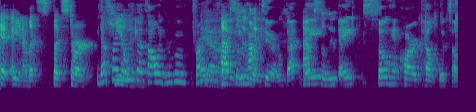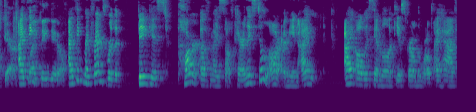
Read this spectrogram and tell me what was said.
It, uh, you know, let's let's start That's why you need that solid group of friends. Yeah. Like, Absolutely. you have to. That they, Absolutely. they so hard help with self care. I think- like they do. I think my friends were the biggest part of my self care, and they still are. I mean, I I always say I'm the luckiest girl in the world. I have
